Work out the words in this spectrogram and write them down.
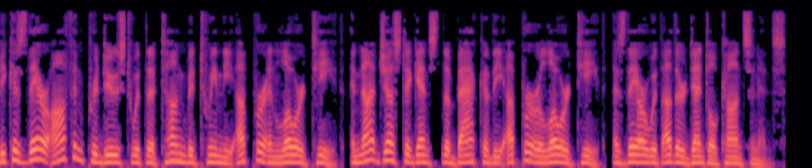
because they are often produced with the tongue between the upper and lower teeth, and not just against the back of the upper or lower teeth, as they are with other dental consonants.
